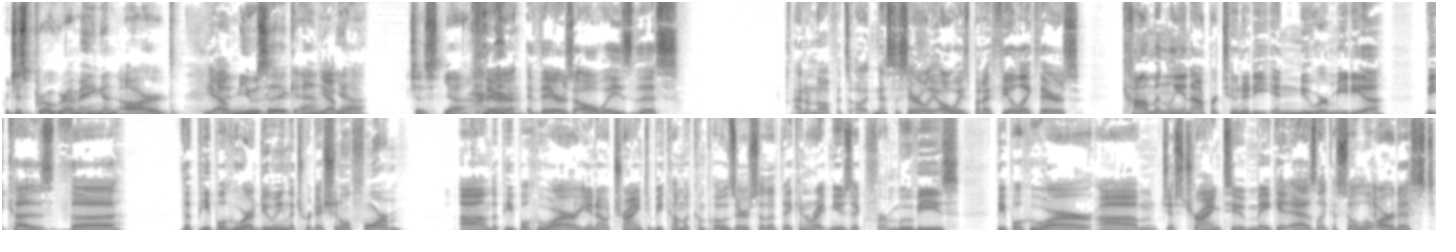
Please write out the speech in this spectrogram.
which is programming and art Yep. and music and Yep. yeah, just yeah. there there's always this I don't know if it's uh, necessarily always, but I feel like there's commonly an opportunity in newer media because the the people who are doing the traditional form, um, the people who are you know trying to become a composer so that they can write music for movies, people who are um, just trying to make it as like a solo artist.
